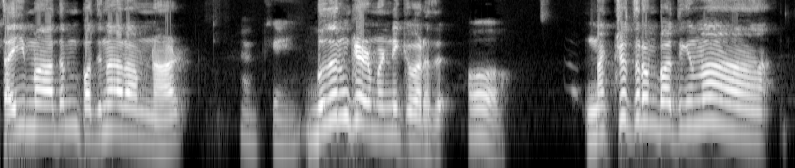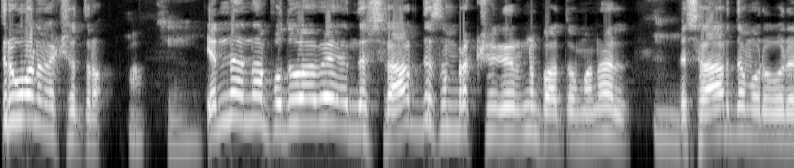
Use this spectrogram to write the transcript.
தை மாதம் பதினாறாம் நாள். புதன்கிழமை அன்னைக்கு வருது. ஓ. நட்சத்திரம் பாத்தீங்கன்னா திருவோண நட்சத்திரம். என்னன்னா பொதுவாவே இந்த ஸ்ரார்த்த சம்ரக்ஷகர்னு பார்த்தோம்னால். இந்த ஸ்ரார்த்தம் ஒரு ஒரு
